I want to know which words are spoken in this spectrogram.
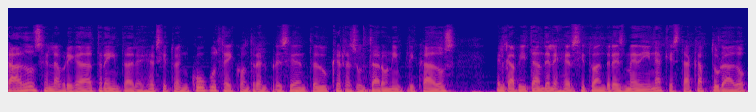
En la Brigada 30 del Ejército en Cúcuta y contra el presidente Duque resultaron implicados el capitán del Ejército Andrés Medina, que está capturado,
